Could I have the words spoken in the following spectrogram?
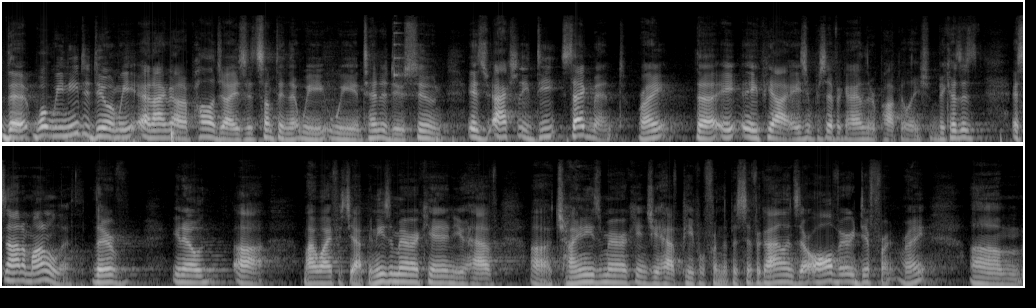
the, what we need to do, and, we, and I gotta apologize, it's something that we, we intend to do soon, is actually de- segment, right, the A- API, Asian Pacific Islander population, because it's, it's not a monolith. They're, you know, uh, my wife is Japanese American, you have uh, Chinese Americans, you have people from the Pacific Islands, they're all very different, right? Um,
